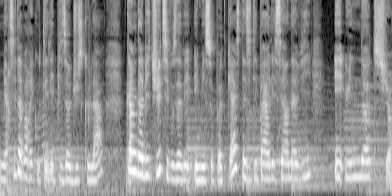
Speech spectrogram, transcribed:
Merci d'avoir écouté l'épisode jusque-là. Comme d'habitude, si vous avez aimé ce podcast, n'hésitez pas à laisser un avis et une note sur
